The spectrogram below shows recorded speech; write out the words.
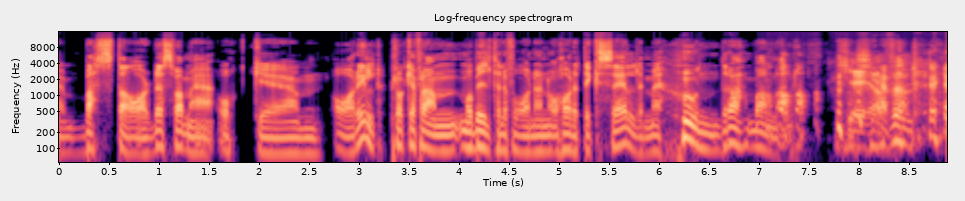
eh, Bastardes var med och eh, Arild plockade fram mobiltelefonen och har ett Excel med hundra bandnamn. Jävel.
